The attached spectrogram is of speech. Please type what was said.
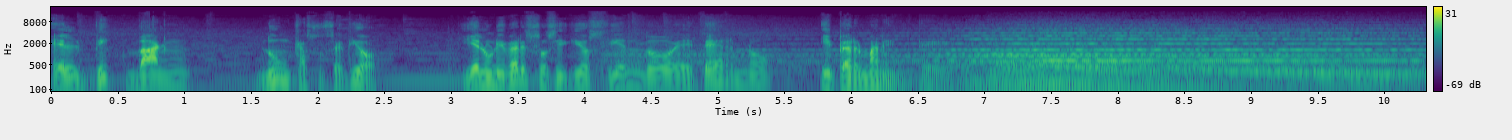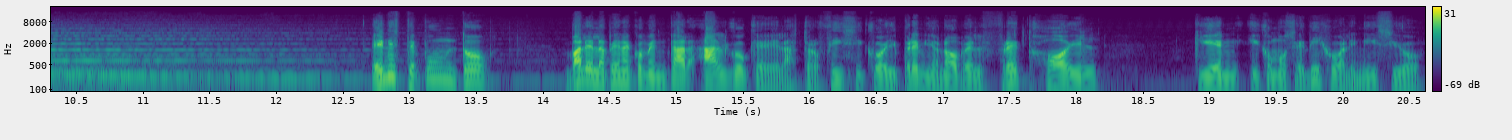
el Big Bang nunca sucedió y el universo siguió siendo eterno y permanente. En este punto, vale la pena comentar algo que el astrofísico y premio Nobel Fred Hoyle, quien, y como se dijo al inicio,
